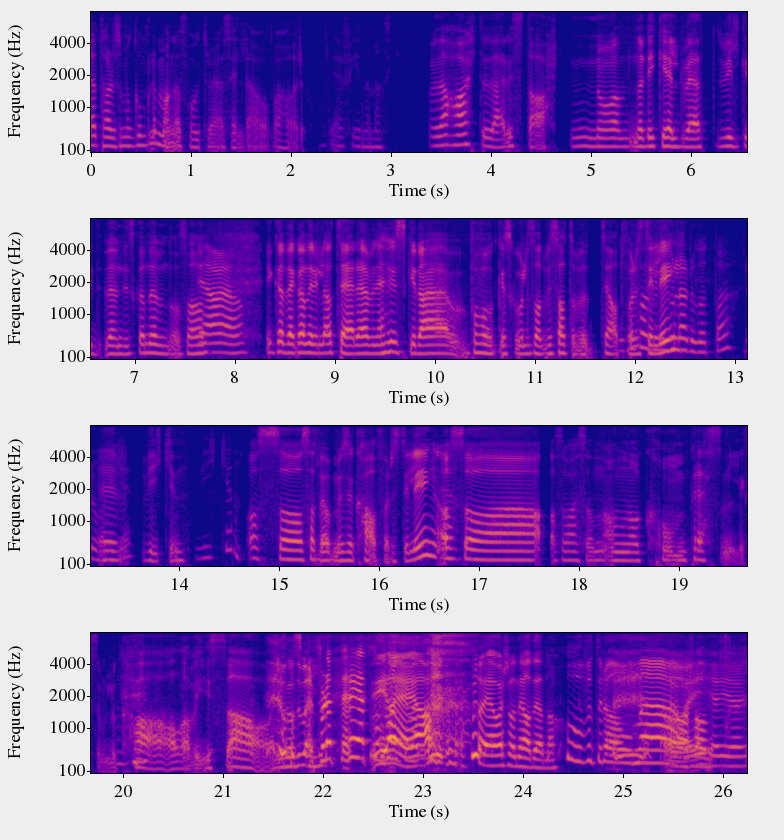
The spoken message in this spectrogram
Jeg tar det som en kompliment at folk tror jeg er Selda og Bahar. De er fine mennesker. Men det er hardt det der i starten, nå, når de ikke helt vet hvilke, hvem de skal nevne og sånn. Ja, ja. Ikke at jeg kan relatere, men jeg husker da jeg på folkeskole så hadde vi satt opp en teaterforestilling. Hvilken folkehøyskole har du gått på? Eh, Viken. Viken? Og så satte vi opp musikalforestilling, Ja. og, så, og så var jeg sånn Og nå kom pressen, liksom. Lokalavisa. Og, Og liksom, du bare 'flytt dere, jeg skal ja, ja, ja. Og jeg var sånn, jeg hadde en av hovedrollene. Og jeg var sånn, Oi, oi, oi.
